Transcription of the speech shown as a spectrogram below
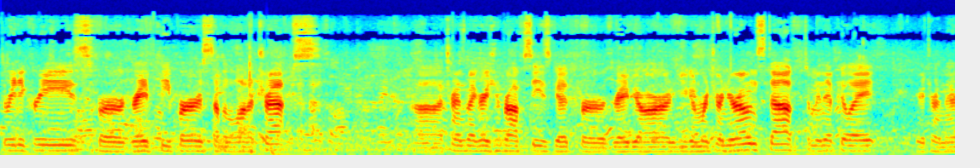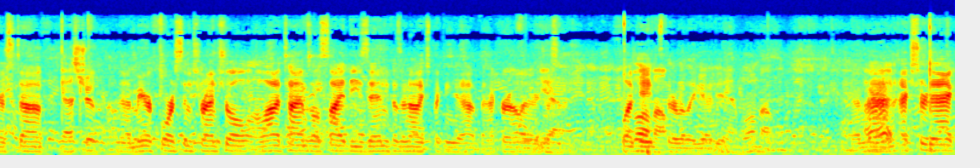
Three decrees for gravekeepers, stuff with a lot of traps. Uh, Transmigration Prophecy is good for graveyard. You can return your own stuff to manipulate. You return their stuff. Yeah, that's true. Uh, Mirror Force and Torrential. A lot of times I'll side these in because they're not expecting you to have back row and they're Yeah. just floodgates. They're really good. Yeah, Yeah. blow 'em out. And All then right. extra deck.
